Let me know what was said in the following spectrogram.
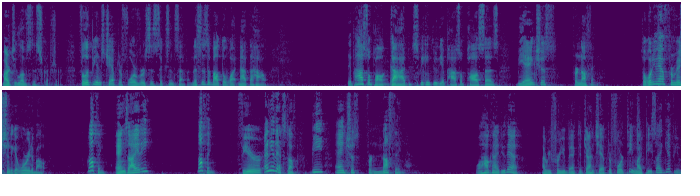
Margie loves this scripture. Philippians chapter 4, verses 6 and 7. This is about the what, not the how. The Apostle Paul, God, speaking through the Apostle Paul, says, Be anxious for nothing. So, what do you have permission to get worried about? Nothing. Anxiety? Nothing. Fear? Any of that stuff. Be anxious for nothing. Well, how can I do that? I refer you back to John chapter 14. My peace I give you.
